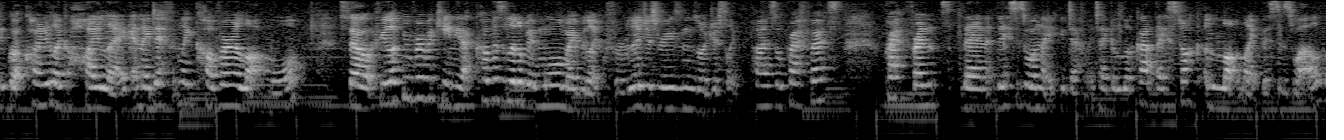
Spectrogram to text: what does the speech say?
they've got kind of like a high leg and they definitely cover a lot more. So if you're looking for a bikini that covers a little bit more, maybe like for religious reasons or just like personal preference, preference, then this is one that you could definitely take a look at. They stock a lot like this as well.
